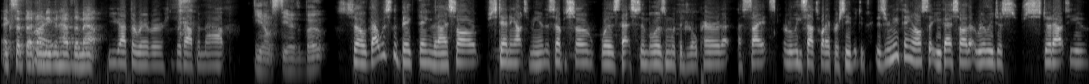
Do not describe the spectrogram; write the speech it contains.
Except I don't even have the map. You got the river without the map. You don't steer the boat. So that was the big thing that I saw standing out to me in this episode was that symbolism with the drill parasites, or at least that's what I perceive it to. be. Is there anything else that you guys saw that really just stood out to you?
